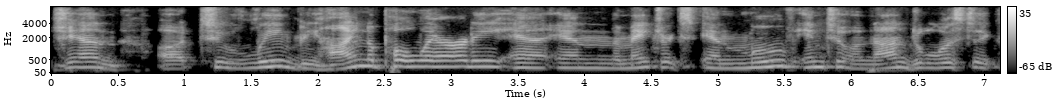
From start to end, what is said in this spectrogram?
Jen, uh, to leave behind the polarity and, and, the matrix and move into a non-dualistic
